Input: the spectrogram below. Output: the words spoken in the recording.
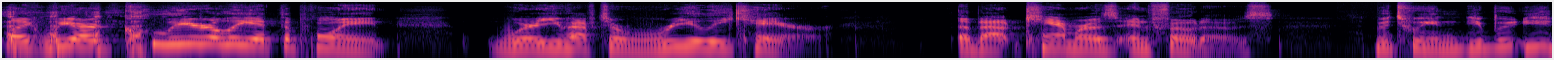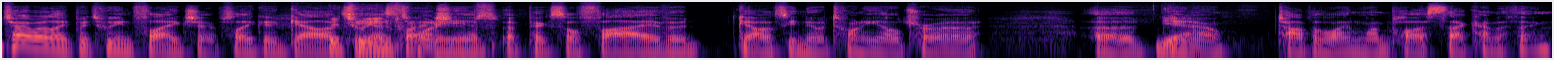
like we are clearly at the point where you have to really care about cameras and photos. between you you talk about like between flagships like a Galaxy Between S20, a, a Pixel 5, a Galaxy Note 20 Ultra, uh, you know, top of the line One Plus, that kind of thing.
